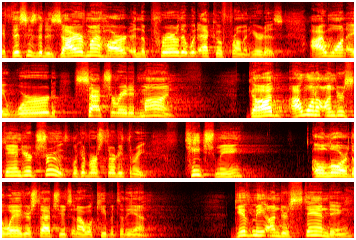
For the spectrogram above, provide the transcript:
If this is the desire of my heart and the prayer that would echo from it, here it is I want a word saturated mind. God, I want to understand your truth. Look at verse 33. Teach me, O Lord, the way of your statutes, and I will keep it to the end. Give me understanding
